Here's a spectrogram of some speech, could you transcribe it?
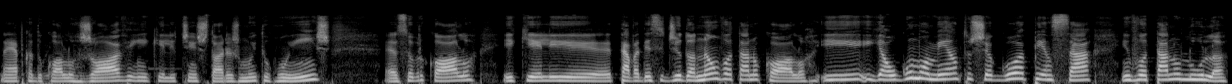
na época do Collor jovem, e que ele tinha histórias muito ruins é, sobre o Collor, e que ele estava decidido a não votar no Collor. E em algum momento chegou a pensar em votar no Lula.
